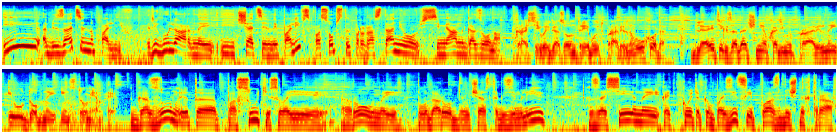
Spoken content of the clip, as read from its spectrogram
И обязательно полив. Регулярный и тщательный полив способствует прорастанию семян газона. Красивый газон требует правильного ухода. Для этих задач необходимы правильные и удобные инструменты. Газон – это, по сути своей, ровный плодородный участок земли, засеянный какой-то композицией пастбищных трав.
